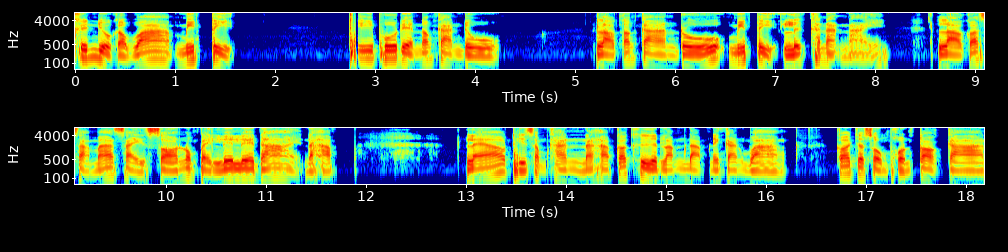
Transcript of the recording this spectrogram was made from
ขึ้นอยู่กับว่ามิติที่ผู้เรียนต้องการดู เราต้องการรู้มิติลึกขนาดไหน เราก็สามารถใส่ซ้อนลงไปเรื่อยๆได้นะครับ แล้วที่สำคัญนะครับก็คือลำดับในการวาง ก็จะส่งผลต่อการ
